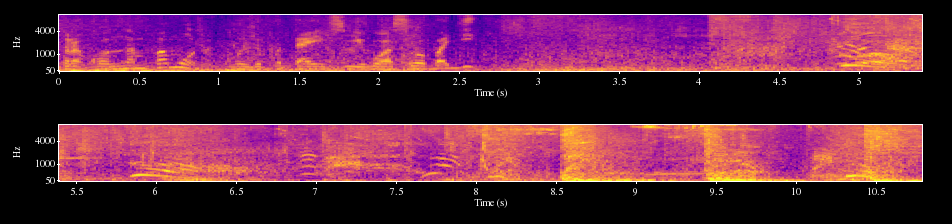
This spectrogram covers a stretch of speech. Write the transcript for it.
дракон нам поможет. Мы же пытаемся его освободить. Oh!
